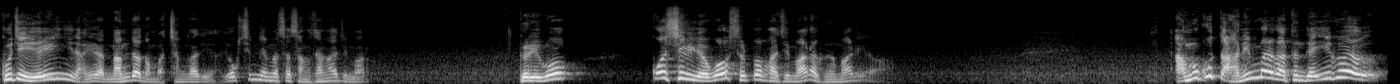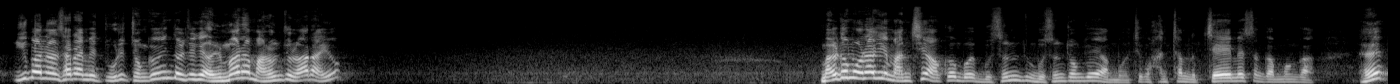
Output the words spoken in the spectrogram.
굳이 여인이 아니라 남자도 마찬가지야. 욕심내면서 상상하지 마라. 그리고 꼬시려고 슬퍼하지 마라 그 말이야. 아무것도 아닌 말 같은데 이거 위반한 사람이 우리 종교인들 중에 얼마나 많은 줄 알아요? 말도 못하게 많지요. 그 뭐 무슨 무슨 종교야? 뭐 지금 한참 제메슨가 뭔가, 에?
